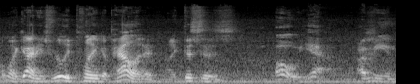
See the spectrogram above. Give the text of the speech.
Oh my god, he's really playing a paladin. Like this is Oh yeah, I mean,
